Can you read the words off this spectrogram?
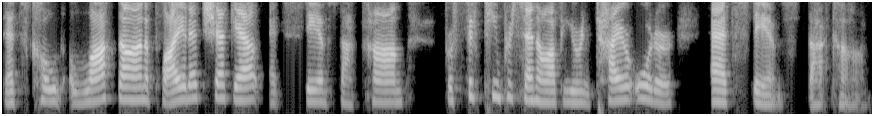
that's code locked on. Apply it at checkout at stance.com for 15% off your entire order at stance.com.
